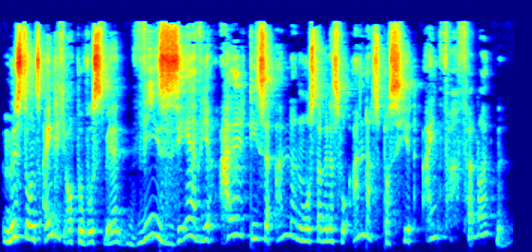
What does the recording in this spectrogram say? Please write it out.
müsste uns eigentlich auch bewusst werden, wie sehr wir all diese anderen Muster, wenn das woanders passiert, einfach verleugnen.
